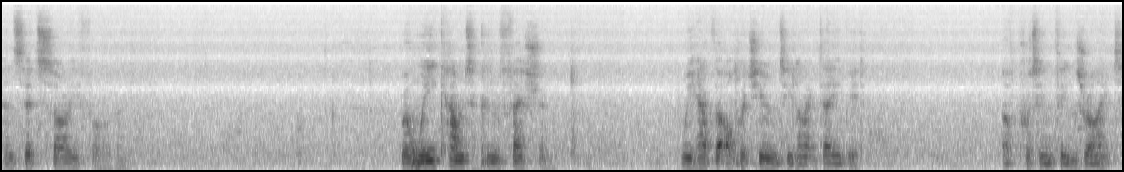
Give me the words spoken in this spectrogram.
and said sorry for them. When we come to confession, we have the opportunity, like David, of putting things right,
